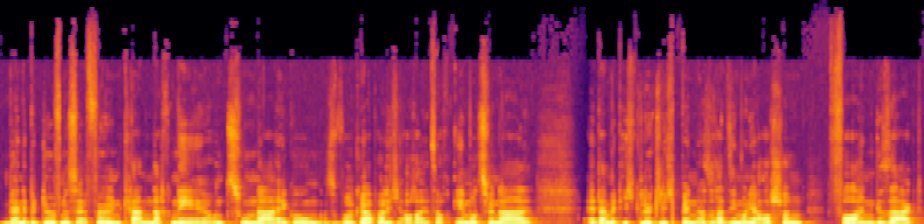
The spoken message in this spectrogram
meine Bedürfnisse erfüllen kann nach Nähe und Zuneigung, sowohl körperlich auch als auch emotional, äh, damit ich glücklich bin. Also hat Simon ja auch schon vorhin gesagt,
